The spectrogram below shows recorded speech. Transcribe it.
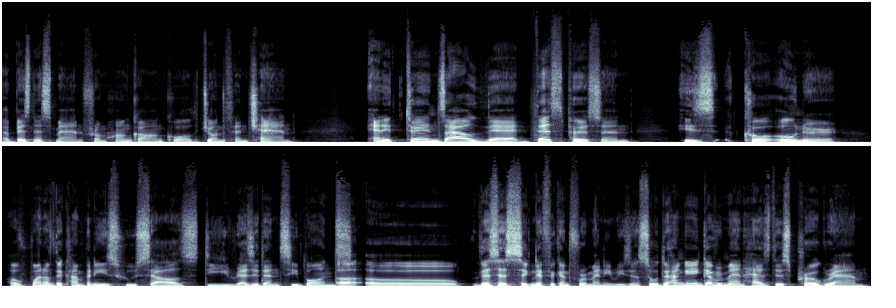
a businessman from Hong Kong called Jonathan Chan. And it turns out that this person is co owner of one of the companies who sells the residency bonds. Uh oh. This is significant for many reasons. So, the Hungarian government has this program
